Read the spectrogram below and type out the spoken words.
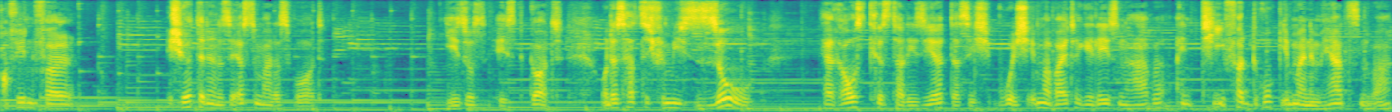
Auf jeden Fall, ich hörte dann das erste Mal das Wort, Jesus ist Gott. Und das hat sich für mich so herauskristallisiert, dass ich, wo ich immer weiter gelesen habe, ein tiefer Druck in meinem Herzen war,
